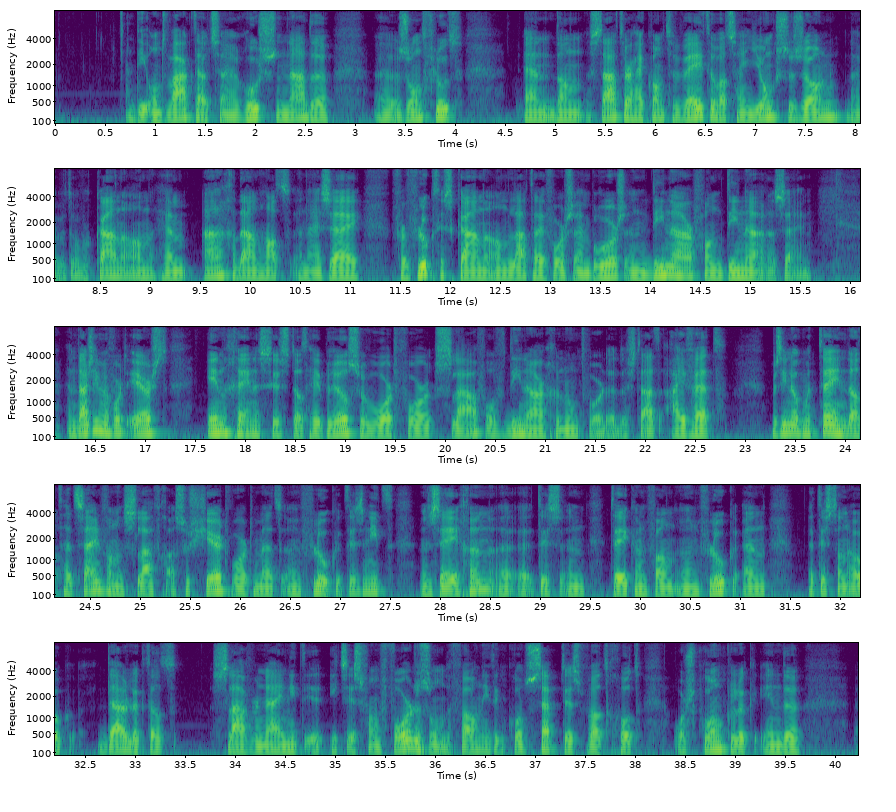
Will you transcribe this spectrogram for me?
die ontwaakt uit zijn roes na de uh, zondvloed. En dan staat er, hij kwam te weten wat zijn jongste zoon, daar hebben we het over Canaan, hem aangedaan had. En hij zei, vervloekt is Canaan, laat hij voor zijn broers een dienaar van dienaren zijn. En daar zien we voor het eerst in Genesis dat Hebreeuwse woord voor slaaf of dienaar genoemd worden. Er staat Ivet. We zien ook meteen dat het zijn van een slaaf geassocieerd wordt met een vloek. Het is niet een zegen, uh, het is een teken van een vloek. En het is dan ook duidelijk dat slavernij niet iets is van voor de zondeval, niet een concept is wat God oorspronkelijk in de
